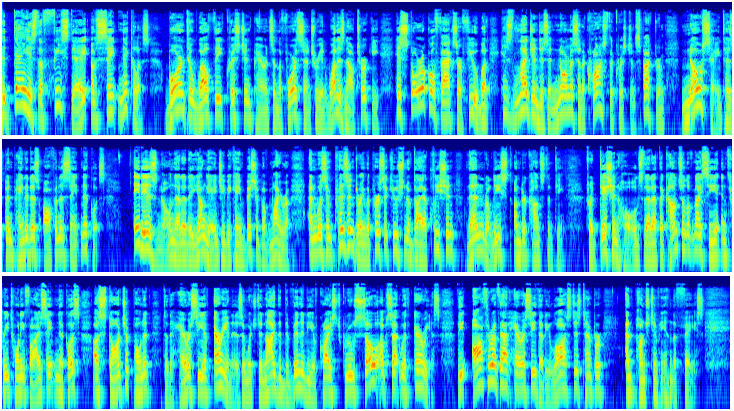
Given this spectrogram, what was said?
Today is the feast day of St. Nicholas. Born to wealthy Christian parents in the 4th century in what is now Turkey, historical facts are few, but his legend is enormous and across the Christian spectrum, no saint has been painted as often as St. Nicholas. It is known that at a young age he became Bishop of Myra and was imprisoned during the persecution of Diocletian, then released under Constantine. Tradition holds that at the Council of Nicaea in 325, St. Nicholas, a staunch opponent to the heresy of Arianism, which denied the divinity of Christ, grew so upset with Arius, the author of that heresy, that he lost his temper and punched him in the face.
